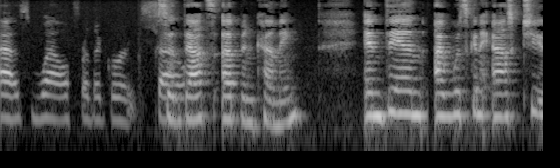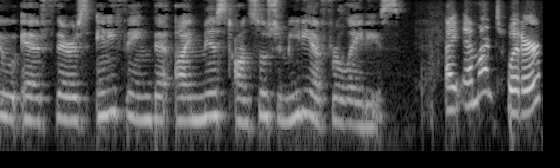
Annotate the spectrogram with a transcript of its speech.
as well for the group. So, So that's up and coming. And then I was going to ask too if there's anything that I missed on social media for ladies. I am on Twitter.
